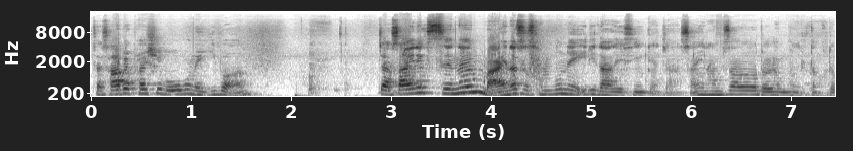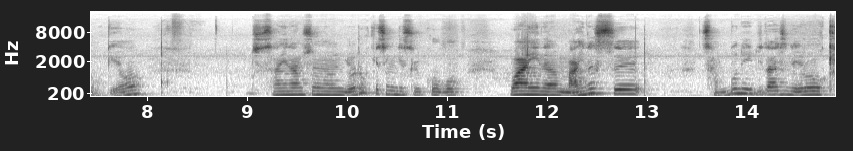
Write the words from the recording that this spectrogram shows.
자, 485분의 2번. 자, sin x는 마이너스 3분의 1이다 돼 있으니까 자, sin 함수를 한번 일단 그려볼게요. 자, sin 함수는 이렇게 생겼을 거고 y는 마이너스 3분의 1이다 했는데 이렇게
